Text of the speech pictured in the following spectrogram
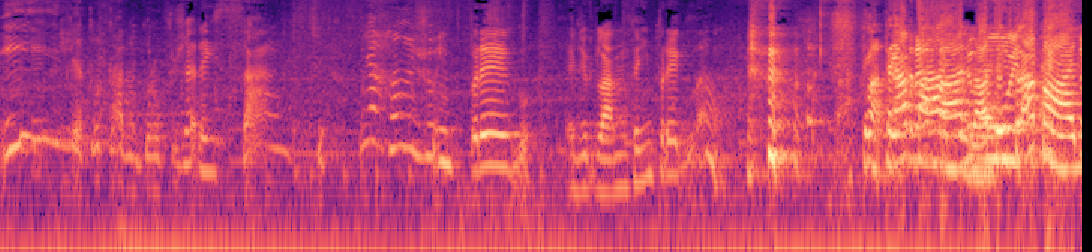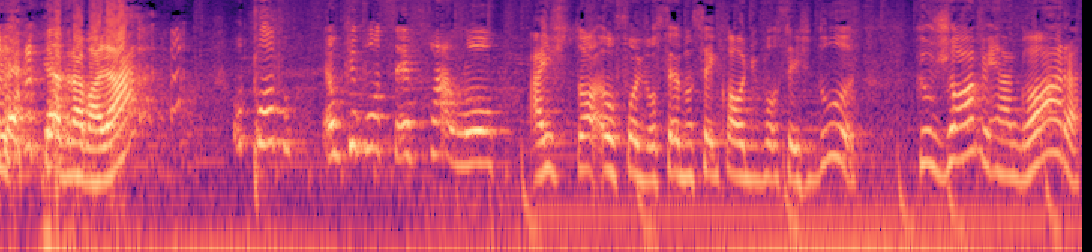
Ilha, tu tá no grupo gerenciante, me arranja um emprego. Eu digo, lá não tem emprego, não. tem, lá trabalho, lá tem trabalho. Quer trabalhar? O povo, é o que você falou. A história, ou foi você, não sei qual de vocês duas, que o jovem agora,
